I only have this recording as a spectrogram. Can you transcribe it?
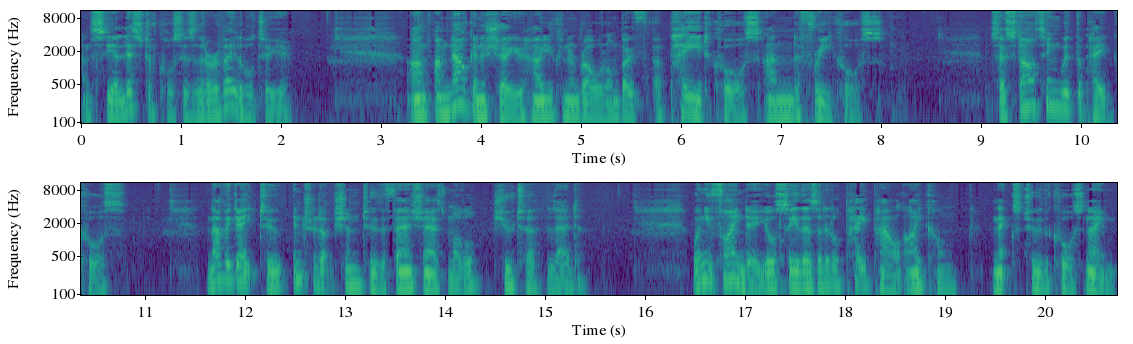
and see a list of courses that are available to you. I'm, I'm now going to show you how you can enrol on both a paid course and a free course. So starting with the paid course, navigate to Introduction to the Fair Shares Model, Tutor Led. When you find it, you'll see there's a little PayPal icon next to the course name.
